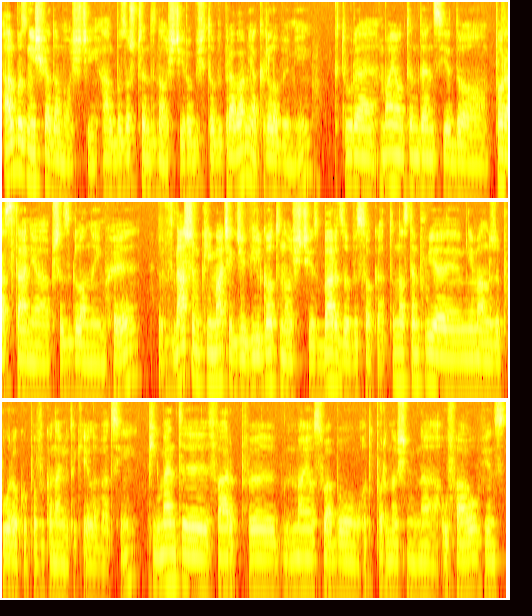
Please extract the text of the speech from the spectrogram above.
albo z nieświadomości, albo z oszczędności robi się to wyprawami akrylowymi, które mają tendencję do porastania przez glony i mchy. W naszym klimacie, gdzie wilgotność jest bardzo wysoka, to następuje niemalże pół roku po wykonaniu takiej elewacji. Pigmenty farb y, mają słabą odporność na UV, więc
